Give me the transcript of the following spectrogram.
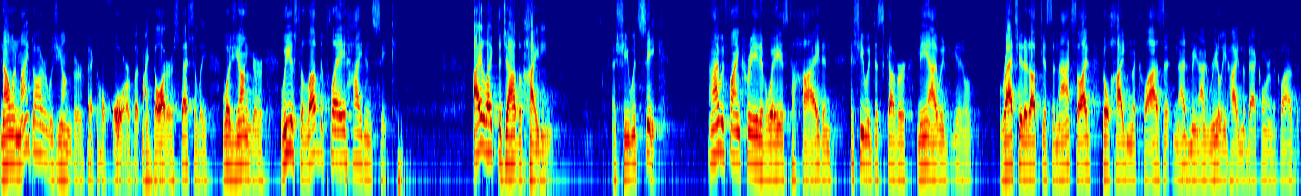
Now, when my daughter was younger, in fact, all four, but my daughter especially was younger, we used to love to play hide and seek. I liked the job of hiding, as she would seek. And I would find creative ways to hide, and as she would discover me, I would, you know, ratchet it up just a notch. So I'd go hide in the closet, and I'd mean I'd really hide in the back corner of the closet.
